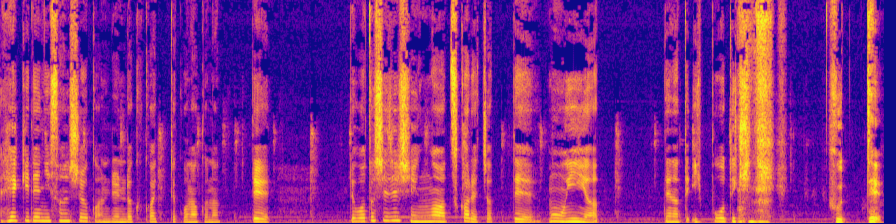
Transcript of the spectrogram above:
平気で23週間連絡返ってこなくなってで私自身が疲れちゃってもういいやってなって 一方的に振って。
